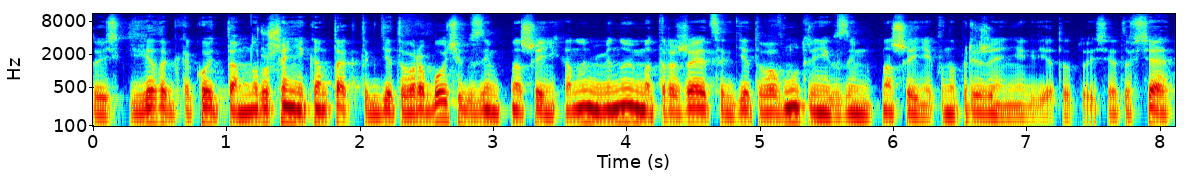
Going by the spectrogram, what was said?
То есть где-то какое-то там нарушение контакта где-то в рабочих взаимоотношениях, оно неминуемо отражается где-то во внутренних взаимоотношениях, в напряжении где-то. То есть это вся,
